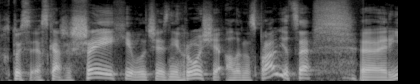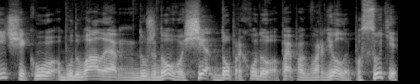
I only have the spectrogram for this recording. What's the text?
хтось скаже шейхи, величезні гроші, але насправді це е, річ, яку будували дуже довго ще до приходу Пепа Гвардіоли. По суті,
